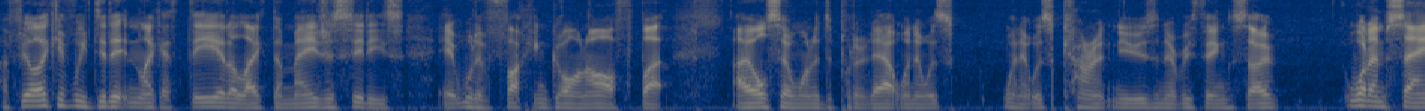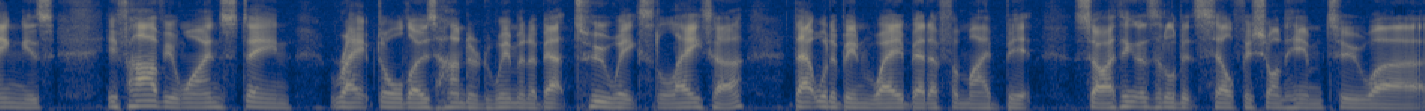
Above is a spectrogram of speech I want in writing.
I feel like if we did it in like a theater like the major cities, it would have fucking gone off. But I also wanted to put it out when it was when it was current news and everything. So what I'm saying is, if Harvey Weinstein raped all those hundred women about two weeks later, that would have been way better for my bit. So I think that's a little bit selfish on him to uh,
